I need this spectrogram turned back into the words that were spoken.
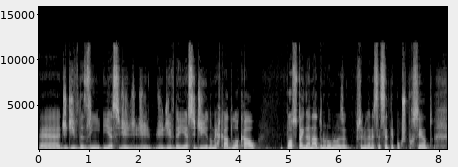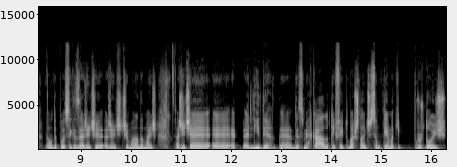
é, de dívidas em ISD, de, de, dívida ISD no mercado local. Posso estar enganado no número, mas se não me engano é 60 e poucos por cento. Então, depois, se quiser, a gente, a gente te manda. Mas a gente é, é, é líder é, desse mercado, tem feito bastante. Esse é um tema que para os dois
